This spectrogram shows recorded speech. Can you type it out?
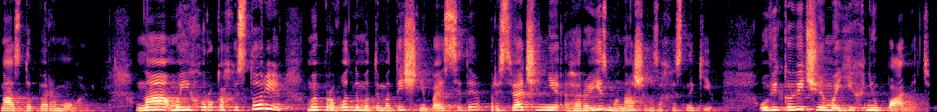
нас до перемоги. На моїх уроках історії ми проводимо тематичні бесіди, присвячені героїзму наших захисників, увіковічуємо їхню пам'ять.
